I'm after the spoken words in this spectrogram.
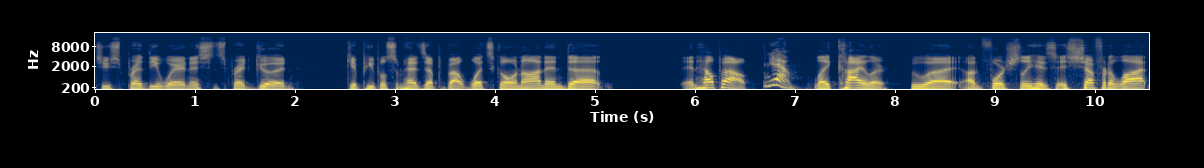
to spread the awareness and spread good, give people some heads up about what's going on, and uh, and help out. Yeah. Like Kyler, who uh, unfortunately has, has suffered a lot.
